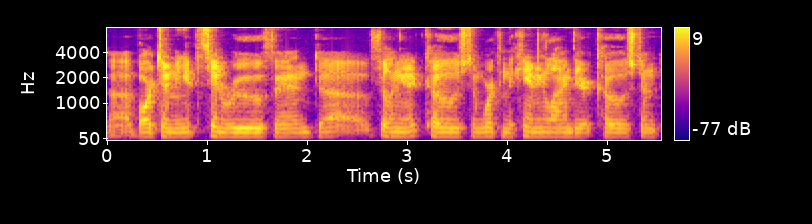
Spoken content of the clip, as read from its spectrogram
uh, bartending at the Tin Roof and uh, filling at Coast and working the canning line there at Coast and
